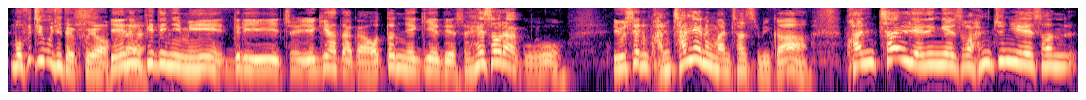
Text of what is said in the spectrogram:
뭐 흐지부지 됐고요. 예능 네. PD님이들이 저 얘기하다가 어떤 얘기에 대해서 해설하고 요새는 관찰 예능 많지 않습니까? 관찰 예능에서 한준희 해선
